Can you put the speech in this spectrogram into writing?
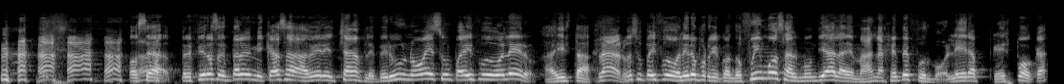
O sea, prefiero sentarme en mi casa a ver el chanfle. Perú no es un país futbolero. Ahí está. Claro. No es un país futbolero porque cuando fuimos al mundial, además, la gente futbolera, que es poca,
